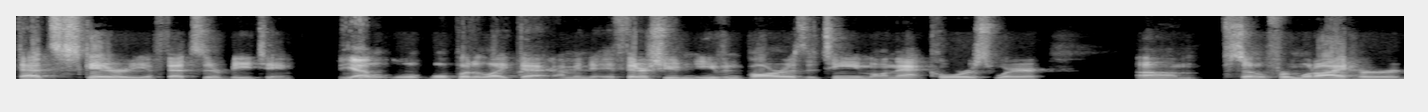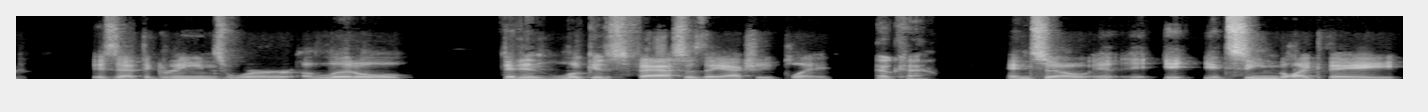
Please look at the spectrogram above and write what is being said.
that's scary if that's their B team. yeah. We'll, we'll, we'll put it like that. I mean, if they're shooting even par as a team on that course, where, um, so from what I heard, is that the greens were a little, they didn't look as fast as they actually played, Okay. and so it it, it seemed like they,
